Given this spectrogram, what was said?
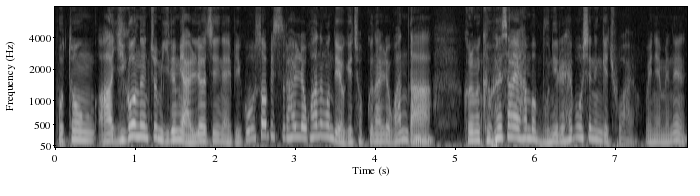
보통 아 이거는 좀 이름이 알려진 앱이고 서비스를 하려고 하는 건데 여기에 접근하려고 한다. 음. 그러면 그 회사에 한번 문의를 해보시는 게 좋아요. 왜냐면은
